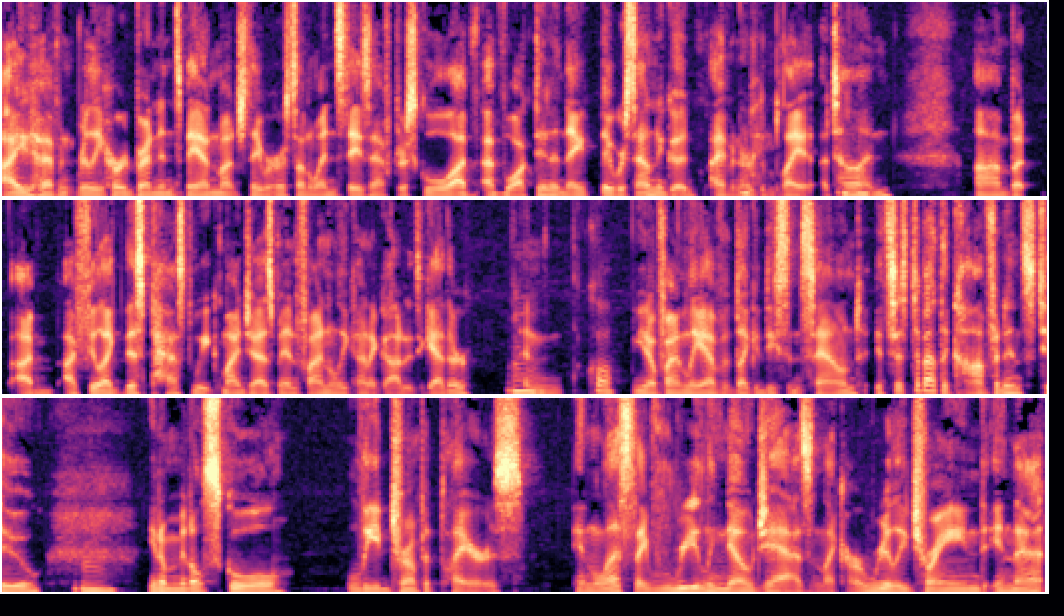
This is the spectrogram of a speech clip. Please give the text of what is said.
I haven't really heard Brendan's band much. They rehearse on Wednesdays after school. I've I've walked in and they they were sounding good. I haven't heard Okay. them play a ton, um, but I I feel like this past week my jazz band finally kind of got it together Mm, and cool. you know finally have like a decent sound. It's just about the confidence too Mm, you know, middle school lead trumpet players, unless they really know jazz and like are really trained in that,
